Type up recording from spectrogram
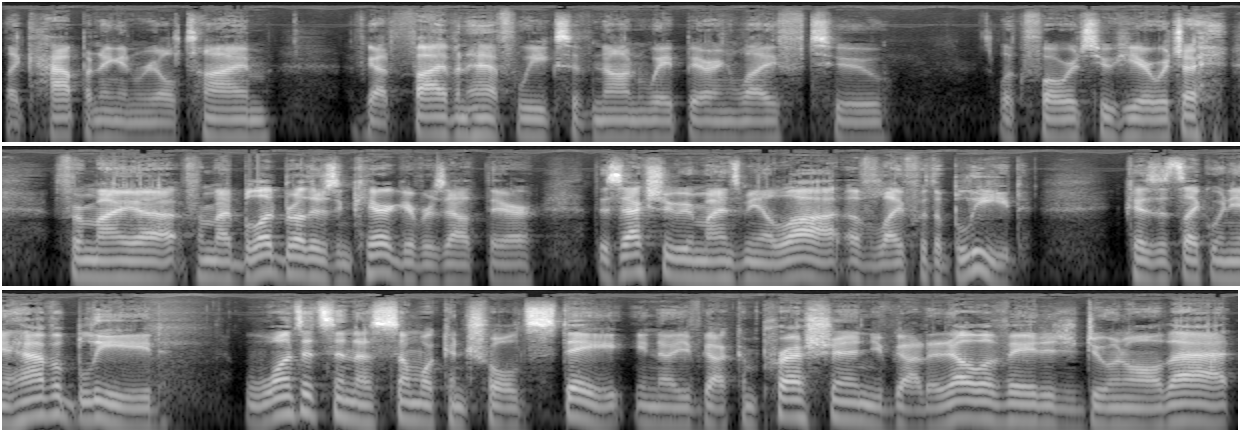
like happening in real time. I've got five and a half weeks of non weight bearing life to look forward to here. Which I, for my uh, for my blood brothers and caregivers out there, this actually reminds me a lot of life with a bleed, because it's like when you have a bleed, once it's in a somewhat controlled state, you know, you've got compression, you've got it elevated, you're doing all that.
